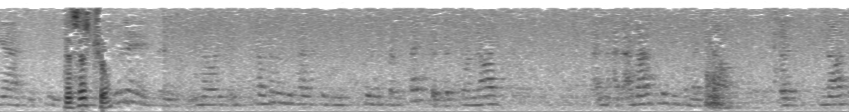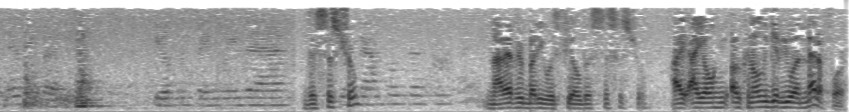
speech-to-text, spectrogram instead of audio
yes, it's, This is true. You know, sometimes it has to be put in perspective that we're not, and, and I'm not speaking for myself, but not everybody feels the same way that This is true. examples that you say. Not everybody would feel this. This is true. I, I, only, I can only give you a metaphor.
